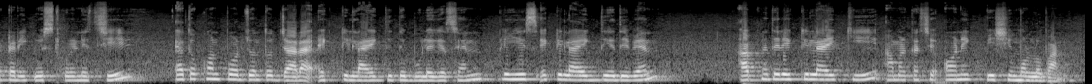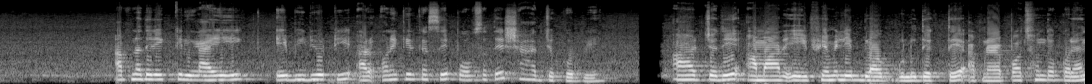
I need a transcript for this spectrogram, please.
একটা রিকোয়েস্ট করে নিচ্ছি। এতক্ষণ পর্যন্ত যারা একটি লাইক দিতে ভুলে গেছেন প্লিজ একটি লাইক দিয়ে দেবেন। আপনাদের একটি লাইক কি আমার কাছে অনেক বেশি মূল্যবান। আপনাদের একটি লাইক এই ভিডিওটি আর অনেকের কাছে পৌঁছাতে সাহায্য করবে। আর যদি আমার এই ফ্যামিলি ব্লগগুলো দেখতে আপনারা পছন্দ করেন,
